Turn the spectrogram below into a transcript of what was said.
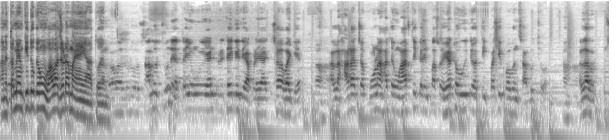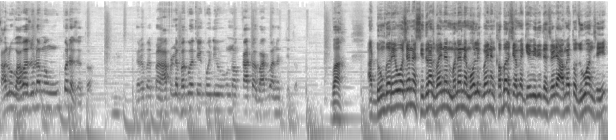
અને તમે એમ કીધું કે હું વાવાઝોડામાં અહીંયા હતો એમ? વાવાઝોડું ચાલુ છું ને તઈ હું એન્ટ્રી થઈ ગઈ હતી આપણે છ વાગે. એટલે સાડા છ પોણા હાથે હું આરતી કરીને પાછો હેઠો ઉતર્યો હતી પછી પવન ચાલુ થયો. એટલે ચાલુ વાવાઝોડામાં હું ઉપર જ હતો. બરાબર પણ આપણને ભગવતીએ કોઈ દિવસનો કાંટો ભાગવા નથી દીધો. વાહ. આ ડુંગર એવો છે ને સિદ્ધરાજભાઈને ને મને ને મૌલિકભાઈને ને ખબર છે અમે કેવી રીતે ચડ્યા. અમે તો જુવાન છીએ.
